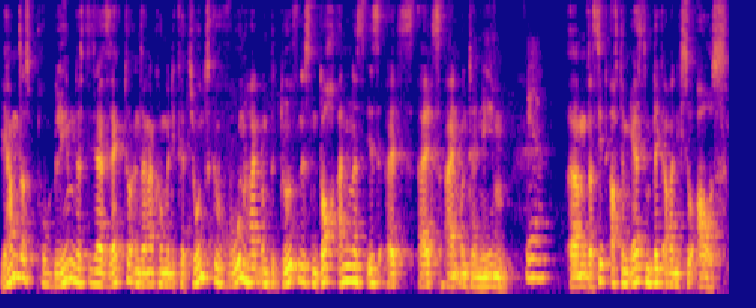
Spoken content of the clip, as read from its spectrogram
wir haben das Problem, dass dieser Sektor in seiner Kommunikationsgewohnheit und Bedürfnissen doch anders ist als, als ein Unternehmen. Ja. Ähm, das sieht auf den ersten Blick aber nicht so aus.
